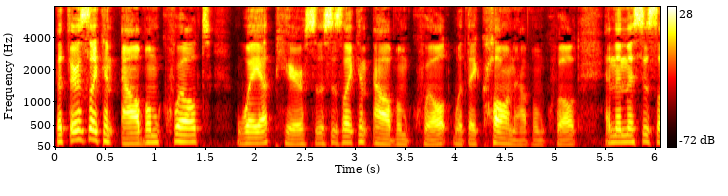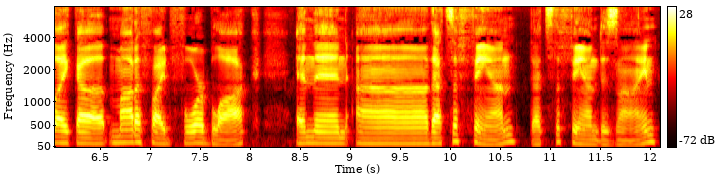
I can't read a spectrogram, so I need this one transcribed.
but there's like an album quilt way up here. So this is like an album quilt, what they call an album quilt. And then this is like a modified four block. And then uh, that's a fan. That's the fan design.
